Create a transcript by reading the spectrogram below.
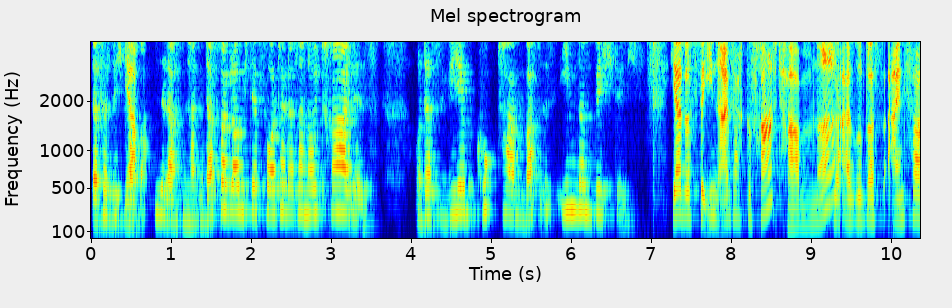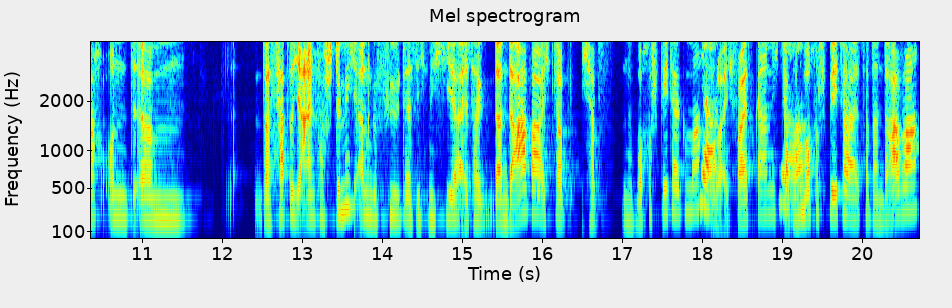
dass er sich ja. darauf eingelassen hat. Und das war, glaube ich, der Vorteil, dass er neutral ist. Und dass wir geguckt haben, was ist ihm dann wichtig? Ja, dass wir ihn einfach gefragt haben, ne? Ja. Also das einfach und ähm, das hat sich einfach stimmig angefühlt, dass ich mich hier, als er dann da war, ich glaube, ich habe es eine Woche später gemacht ja. oder ich weiß gar nicht, ich glaube eine Woche später, als er dann da war,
